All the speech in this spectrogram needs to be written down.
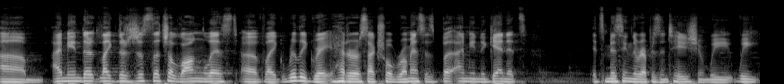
Um, I mean, there like there's just such a long list of like really great heterosexual romances, but I mean, again, it's it's missing the representation. We we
